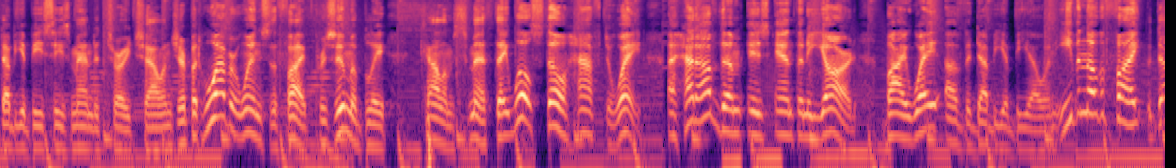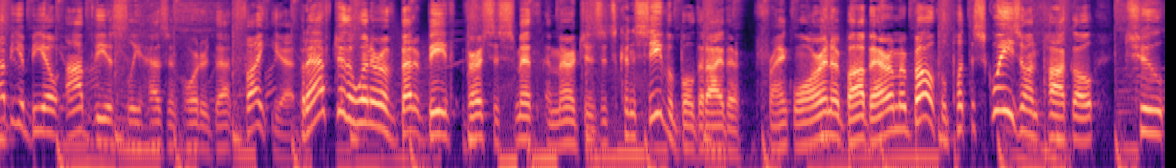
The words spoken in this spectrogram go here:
WBC's mandatory challenger, but whoever wins the fight, presumably Callum Smith, they will still have to wait. Ahead of them is Anthony Yarde by way of the WBO, and even though the fight, the WBO obviously hasn't ordered that fight yet. But after the winner of Beterbiev versus Smith emerges, it's conceivable that either Frank Warren or Bob Arum or both will put the squeeze on Paco to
